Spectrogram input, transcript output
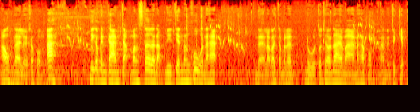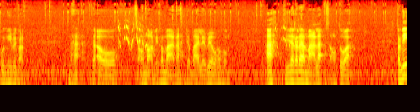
เอาได้เลยครับผมอะนี่ก็เป็นการจับมอนสเตอร์ระดับรีเจนทั้งคู่นะฮะเดี๋ยวเราก็จะมาดูตัวที่เราได้มานะครับผมนะเดี๋ยวจะเก็บพวกนี้ไปก่อนนะฮะจะเอาสองหนอนนี้เข้ามานะเดี๋ยวบายเลเวลครับผมอะทีนี้เราก็ได้มาละสองตัว ตอนนี้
